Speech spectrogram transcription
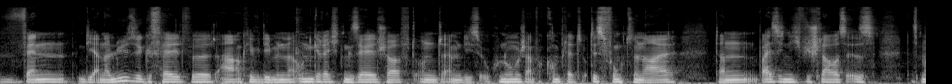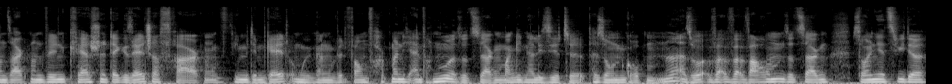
wenn die Analyse gefällt wird, ah, okay, wir leben in einer ungerechten Gesellschaft und ähm, die ist ökonomisch einfach komplett dysfunktional, dann weiß ich nicht, wie schlau es ist, dass man sagt, man will einen Querschnitt der Gesellschaft fragen, wie mit dem Geld umgegangen wird. Warum fragt man nicht einfach nur sozusagen marginalisierte Personengruppen? Ne? Also warum sozusagen sollen jetzt wieder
